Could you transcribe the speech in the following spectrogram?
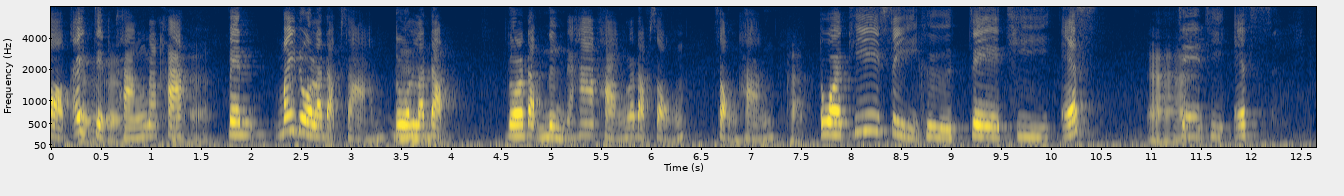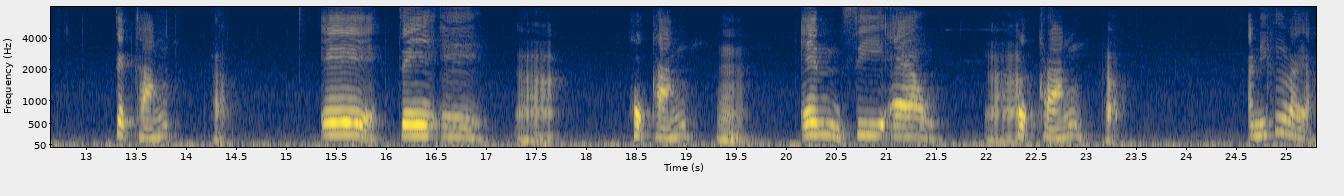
อบเอ้ยเออเจ็ดเออครั้งนะคะอ่าฮะเป็นไม่โดนระดับ3โดนอืมระดับโดนระดับ1เนี่ย5ครั้งระดับ2 2ครั้งครับตัวทีสี่4คือ JTS อ่า JTS 7ครั้งครับ A JA อ่าฮะ6ครั้งอืม NCL อ่าฮะ6ครั้งครับอันนี้คืออะไรอะ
